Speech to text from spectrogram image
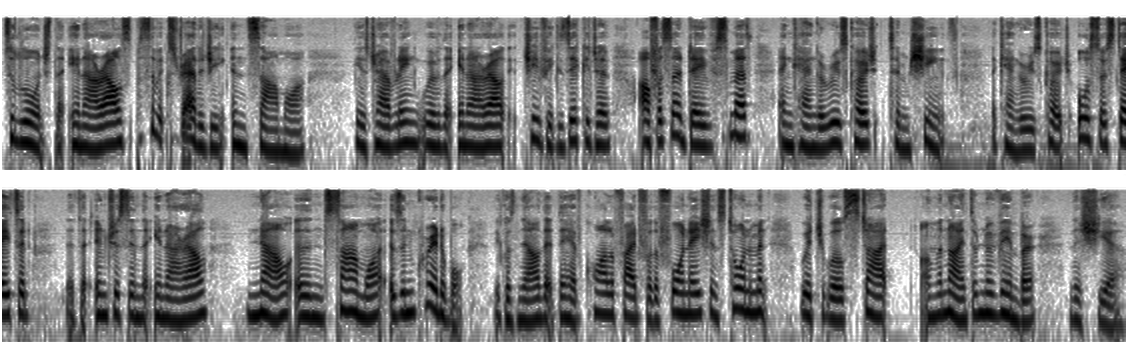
to launch the NRL specific strategy in Samoa. He is travelling with the NRL Chief Executive Officer Dave Smith and Kangaroos coach Tim Sheens. The Kangaroos coach also stated that the interest in the NRL now in Samoa is incredible because now that they have qualified for the Four Nations tournament, which will start on the 9th of November this year.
